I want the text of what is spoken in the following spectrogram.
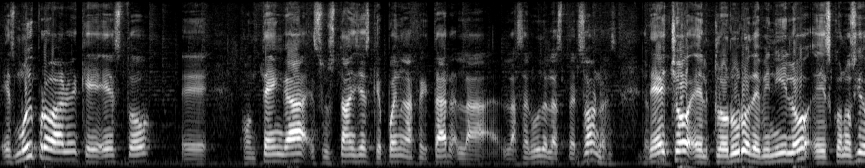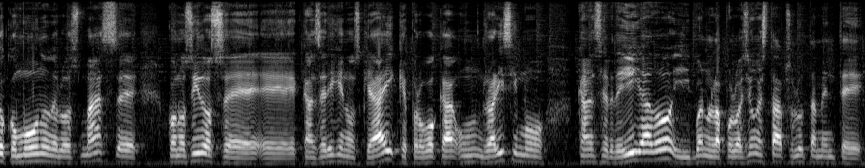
es muy probable que esto eh, contenga sustancias que pueden afectar la, salud de las personas. De hecho, el cloruro de vinilo es conocido como uno de los más eh, conocidos eh, eh, cancerígenos que hay, que provoca un rarísimo cáncer de hígado y bueno, la población está absolutamente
